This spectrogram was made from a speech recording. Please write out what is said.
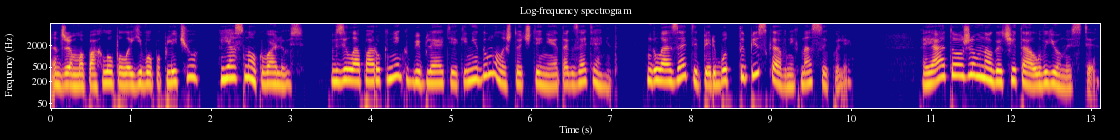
Джемма похлопала его по плечу. «Я с ног валюсь. Взяла пару книг в библиотеке, не думала, что чтение так затянет. Глаза теперь будто песка в них насыпали». «Я тоже много читал в юности».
